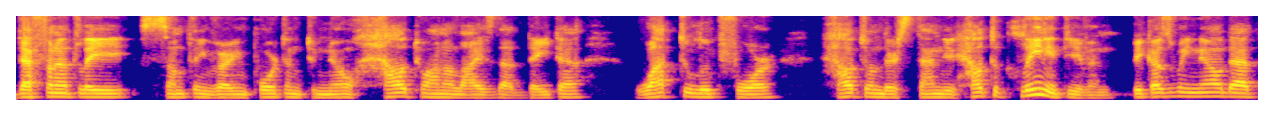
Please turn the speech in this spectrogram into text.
definitely something very important to know how to analyze that data what to look for how to understand it how to clean it even because we know that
